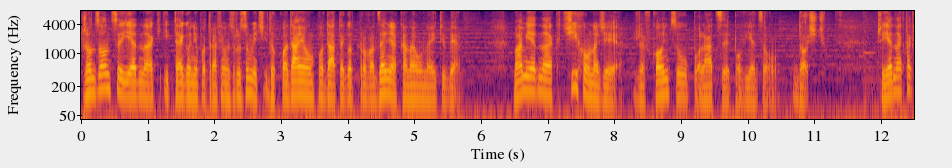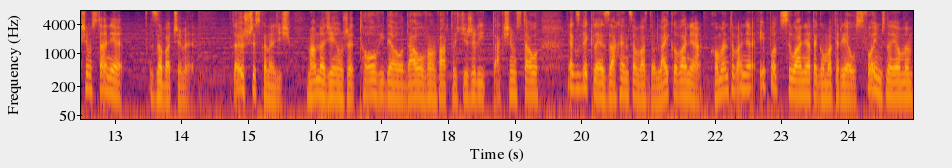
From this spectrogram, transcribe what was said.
Rządzący jednak i tego nie potrafią zrozumieć i dokładają podatek od prowadzenia kanału na YouTube. Mam jednak cichą nadzieję, że w końcu Polacy powiedzą dość. Czy jednak tak się stanie? Zobaczymy. To już wszystko na dziś. Mam nadzieję, że to wideo dało Wam wartość. Jeżeli tak się stało, jak zwykle zachęcam Was do lajkowania, komentowania i podsyłania tego materiału swoim znajomym,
